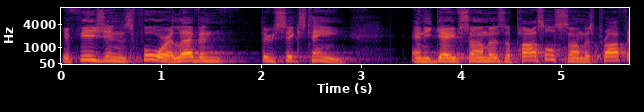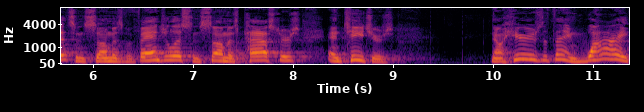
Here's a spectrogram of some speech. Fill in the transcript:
Ephesians 4 11 through 16. And he gave some as apostles, some as prophets, and some as evangelists, and some as pastors and teachers. Now, here's the thing why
